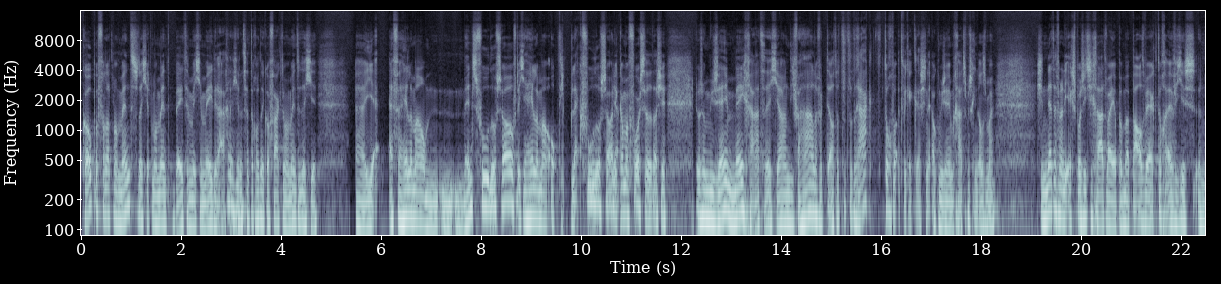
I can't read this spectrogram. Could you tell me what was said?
kopen van dat moment, zodat je het moment beter met je meedraagt. Weet je, en dat zijn toch wel, denk ik wel vaak de momenten dat je uh, je even helemaal mens voelde of zo. Of dat je helemaal op die plek voelde of zo. En ik kan me voorstellen dat als je door zo'n museum meegaat, weet je, aan die verhalen vertelt, dat, dat, dat raakt toch wel. Kijk, als je naar elk museum gaat, is misschien anders, maar als je net even naar die expositie gaat waar je op een bepaald werk toch eventjes een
